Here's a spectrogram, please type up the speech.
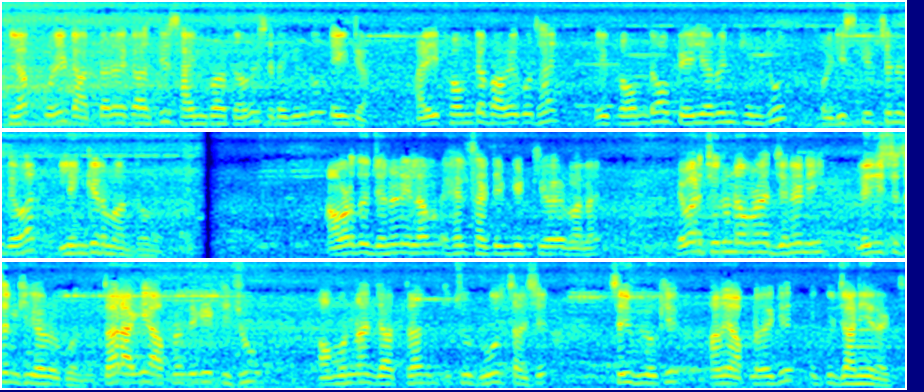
ফিল আপ করে ডাক্তারের কাছ দিয়ে সাইন করাতে হবে, সেটা কিন্তু এইটা। আর এই ফর্মটা পাবে কোথায়? এই ফর্মটাও পেয়ে যাবেন কিন্তু ওই ডিসক্রিপশনে দেওয়া লিঙ্কের মাধ্যমে। আমরা তো জেনে নিলাম হেলথ সার্টিফিকেট কীভাবে বানায়। এবার চলুন আমরা জেনে নিই রেজিস্ট্রেশন কীভাবে করবে। তার আগে আপনাদেরকে কিছু অমরনাথ যাত্রার কিছু রুলস আছে, সেইগুলোকে আমি আপনাদেরকে একটু জানিয়ে রাখছি।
